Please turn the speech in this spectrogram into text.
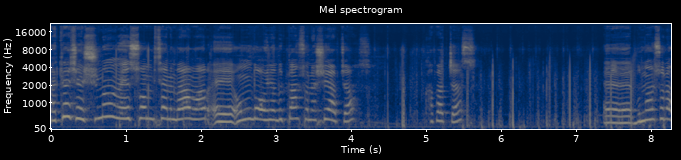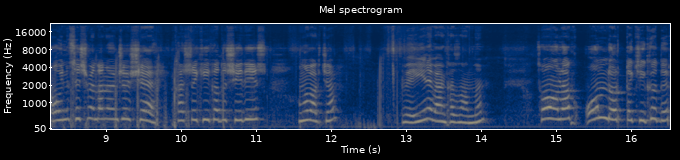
Arkadaşlar şunu ve son bir tane daha var. Ee, onu da oynadıktan sonra şey yapacağız. Kapatacağız. Ee, bundan sonra oyunu seçmeden önce şey kaç dakikada şeydeyiz ona bakacağım. Ve yine ben kazandım. Son olarak 14 dakikadır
